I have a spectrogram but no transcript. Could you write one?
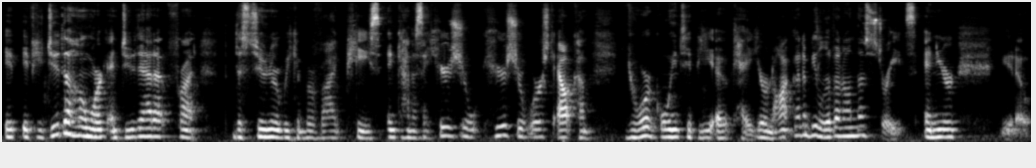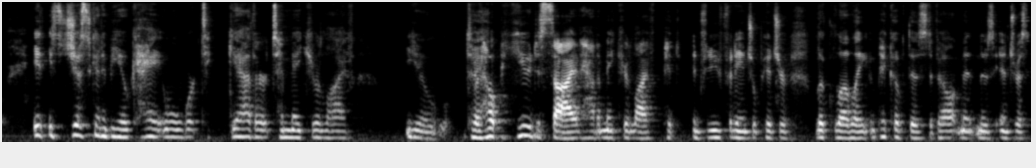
If, if you do the homework and do that up front, the sooner we can provide peace and kind of say here's your here's your worst outcome you're going to be okay you're not going to be living on the streets and you're you know it, it's just going to be okay and we'll work together to make your life you know, to help you decide how to make your life new financial picture look lovely and pick up those development and those interests.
